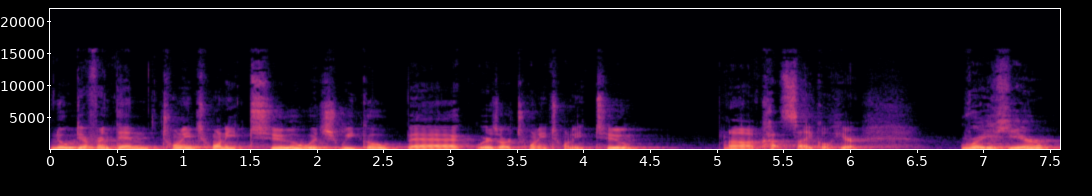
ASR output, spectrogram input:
No different than 2022, which we go back, where's our 2022? Uh, cut cycle here. Right here,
